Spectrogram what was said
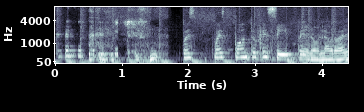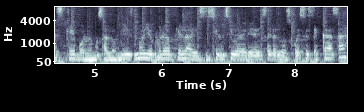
Pues, pues pon que sí, pero la verdad es que volvemos a lo mismo. Yo creo que la decisión sí debería de ser a los jueces de casa,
